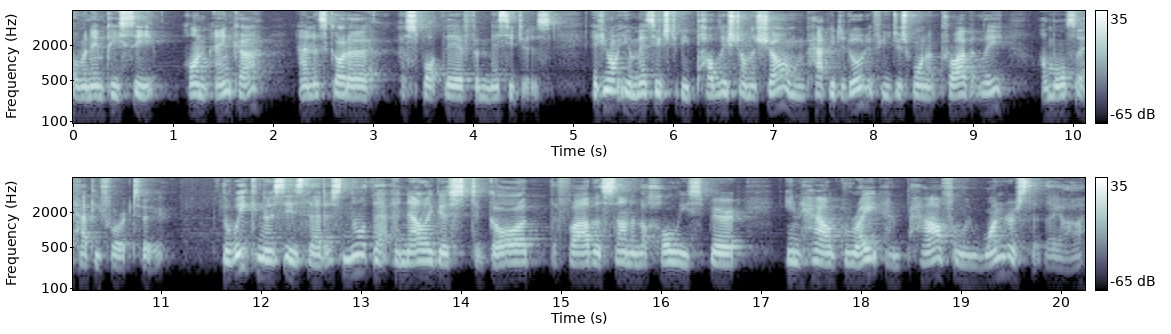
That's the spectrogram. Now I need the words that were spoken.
of an NPC on Anchor, and it's got a, a spot there for messages. If you want your message to be published on the show, I'm happy to do it. If you just want it privately, I'm also happy for it too. The weakness is that it's not that analogous to God, the Father, Son, and the Holy Spirit in how great and powerful and wondrous that they are,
